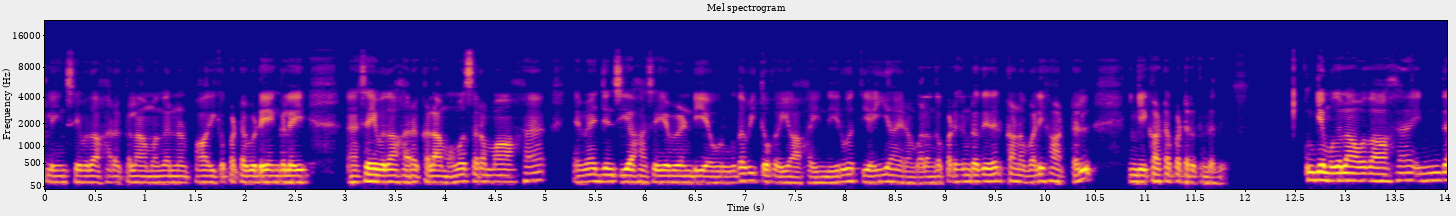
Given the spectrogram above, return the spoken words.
கிளீன் செய்வதாக இருக்கலாம். அந்த பாதிக்கப்பட்ட விடயங்களை செய்வதாக இருக்கலாம். அவசரமாக எமர்ஜென்சியாக செய்ய வேண்டிய ஒரு உதவித்தொகையாக இந்த இருபத்தி ஐயாயிரம் வழங்கப்படுகின்றது. இதற்கான வழிகாட்டல் இங்கே காட்டப்பட்டிருக்கின்றது. இங்கே முதலாவதாக இந்த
